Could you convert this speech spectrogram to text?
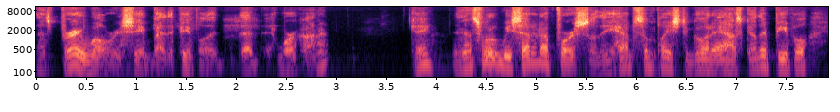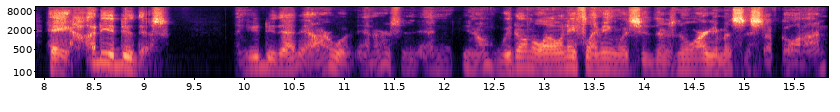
that's very well received by the people that, that work on it. Okay. And that's what we set it up for. So they have some place to go to ask other people, hey, how do you do this? And you do that in our in ours. And, and you know, we don't allow any flaming, which there's no arguments and stuff going on.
